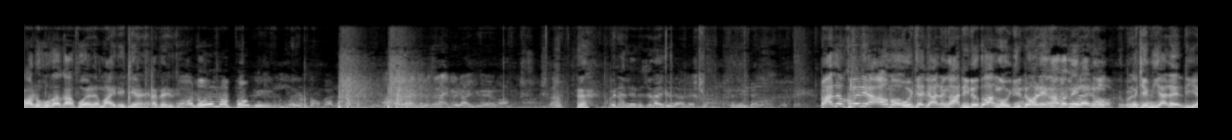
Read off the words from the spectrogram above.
ငါတို့ဟိုဘက်ကဖွဲ့လဲမိုက်တယ်ကျင်းတယ်အဲ့ပဲလူကြီးအော်လုံးမဘုတ်တယ်ဘူးပဲပေါင်းပါလားအဲ့ဒါနဲ့စလိုက်တွေ့တာယူရဲပါ ဟမ်ခွေးနဲ့မြန်နေရှင်းနိုင်လို့လားလဲရှင်းနေတတ်ပါငါလို့ခွေးတွေကအောက်မှာဝေးချက်ပြတယ်ငါဒီလိုတော့ငုတ်ကြီးတော်တယ်ငါမသိလိုက်လို့ငချင်းမိရတဲ့ဒီရ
